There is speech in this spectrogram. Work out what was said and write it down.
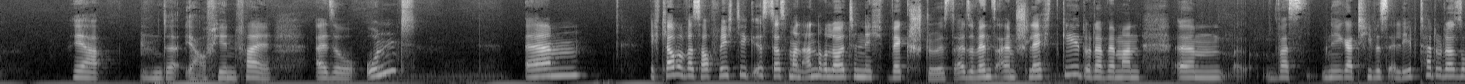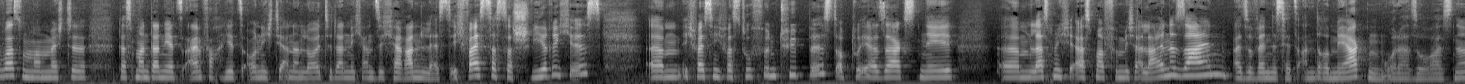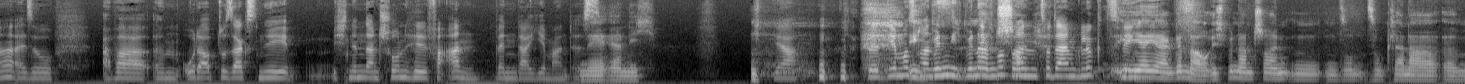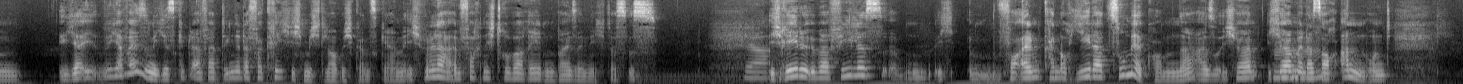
Ja, da, ja, auf jeden Fall. Also, und ähm, ich glaube, was auch wichtig ist, dass man andere Leute nicht wegstößt. Also wenn es einem schlecht geht oder wenn man ähm, was Negatives erlebt hat oder sowas und man möchte, dass man dann jetzt einfach jetzt auch nicht die anderen Leute dann nicht an sich heranlässt. Ich weiß, dass das schwierig ist. Ähm, ich weiß nicht, was du für ein Typ bist, ob du eher sagst, nee, ähm, lass mich erstmal für mich alleine sein. Also wenn das jetzt andere merken oder sowas, ne? Also, aber, ähm, oder ob du sagst, nee, ich nehme dann schon Hilfe an, wenn da jemand ist. Nee, eher nicht. Ja. Dir muss man, ich bin, ich bin muss man zu deinem Glück zwingen. Ja, ja, genau. Ich bin anscheinend ein, ein, so, so ein kleiner, ähm, ja, ja, weiß ich nicht. Es gibt einfach Dinge, da verkrieche ich mich, glaube ich, ganz gerne. Ich will da einfach nicht drüber reden, weiß ich nicht. Das ist ja. Ich rede über vieles. Ich, vor allem kann auch jeder zu mir kommen. Ne? Also ich höre ich hör mhm. mir das auch an. Und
